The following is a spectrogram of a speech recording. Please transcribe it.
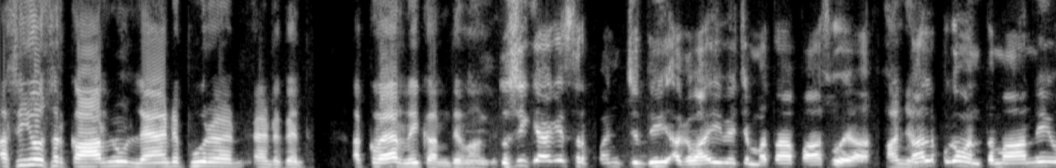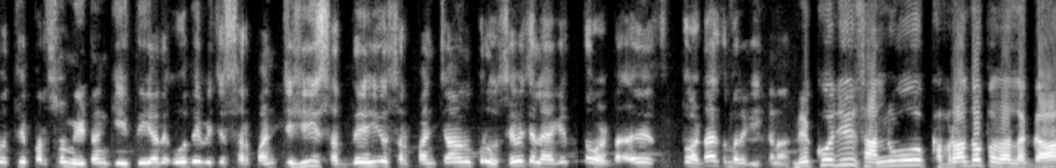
ਅਸੀਂ ਉਹ ਸਰਕਾਰ ਨੂੰ ਲੈਂਡ ਪੂਰ ਐਂਡ ਅਕਵਾਇਰ ਨਹੀਂ ਕਰਨ ਦੇਵਾਂਗੇ। ਤੁਸੀਂ ਕਿਹਾ ਕਿ ਸਰਪੰਚ ਦੀ ਅਗਵਾਈ ਵਿੱਚ ਮਤਾ ਪਾਸ ਹੋਇਆ। ਕੱਲ ਭਗਵੰਤ ਮਾਨ ਨੇ ਉੱਥੇ ਪਰਸੋਂ ਮੀਟਿੰਗ ਕੀਤੀ ਹੈ ਤੇ ਉਹਦੇ ਵਿੱਚ ਸਰਪੰਚ ਹੀ ਸੱਦੇ ਹੀ ਉਹ ਸਰਪੰਚਾਂ ਨੂੰ ਭਰੋਸੇ ਵਿੱਚ ਲੈ ਕੇ ਤੁਹਾਡਾ ਤੁਹਾਡਾ ਇਸ ਬਾਰੇ ਕੀ ਕਹਿਣਾ? ਵੇਖੋ ਜੀ ਸਾਨੂੰ ਉਹ ਖਬਰਾਂ ਤੋਂ ਪਤਾ ਲੱਗਾ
